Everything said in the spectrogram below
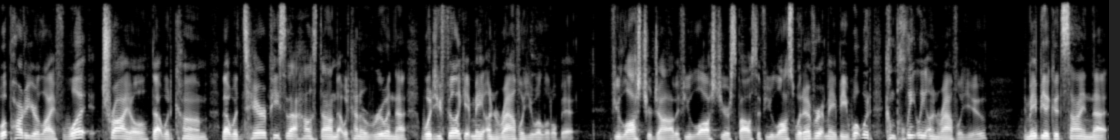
What part of your life, what trial that would come that would tear a piece of that house down, that would kind of ruin that, would you feel like it may unravel you a little bit? If you lost your job, if you lost your spouse, if you lost whatever it may be, what would completely unravel you? It may be a good sign that,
